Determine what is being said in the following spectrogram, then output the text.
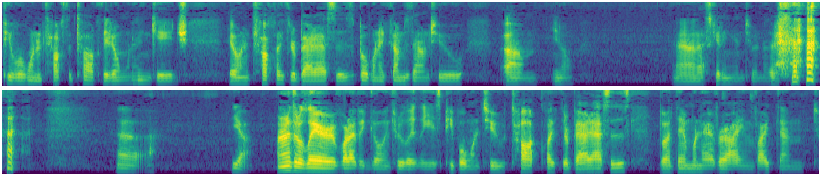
People want to talk the talk, they don't want to engage. They want to talk like they're badasses, but when it comes down to, um, you know, uh, that's getting into another. uh, yeah another layer of what I've been going through lately is people want to talk like they're badasses, but then whenever I invite them to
